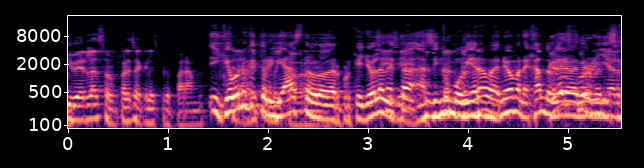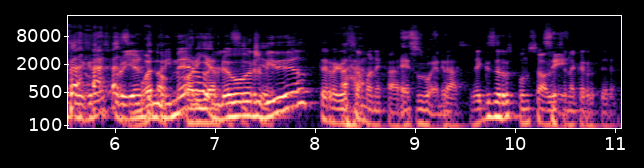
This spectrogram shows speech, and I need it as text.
y- ver la sorpresa que les preparamos. Y qué bueno que te orillaste, brother, porque yo la neta, así como hubiera venido manejando, Gracias hubiera por venido orillarte, manejando. gracias por orillarte Bueno, primero orillarte, y luego sí, ver el video, te regresas Ajá, a manejar. eso es bueno. Gracias, hay que ser responsables Sí. en la carretera.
